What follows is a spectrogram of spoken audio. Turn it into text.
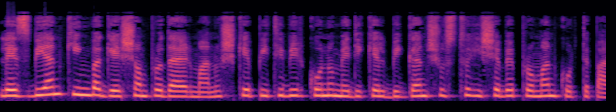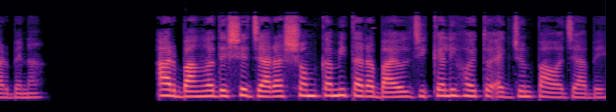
লেসবিয়ান কিংবা গে সম্প্রদায়ের মানুষকে পৃথিবীর কোনো মেডিকেল বিজ্ঞান সুস্থ হিসেবে প্রমাণ করতে পারবে না। আর বাংলাদেশে যারা সমকামী তারা বায়োলজিক্যালি হয়তো একজন পাওয়া যাবে।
